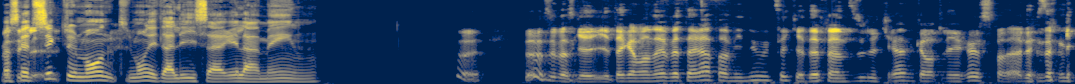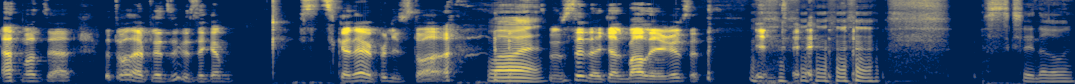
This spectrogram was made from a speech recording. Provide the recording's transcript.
Parce que tu sais que tout le monde, tout le monde est allé y serrer la main. là. Ouais. C'est parce qu'il était comme on a un vétéran parmi nous, tu sais, qui a défendu l'Ukraine contre les Russes pendant la Deuxième Guerre mondiale. Tout le monde a applaudi, mais c'est comme. Si tu connais un peu l'histoire, Ouais, tu sais de quel bord les Russes étaient. c'est que c'est drôle.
